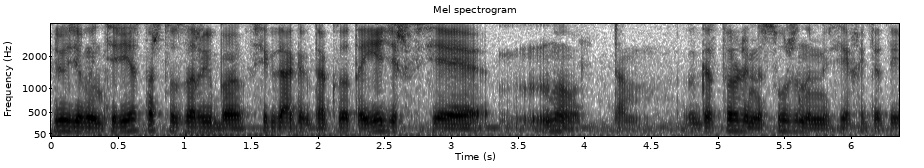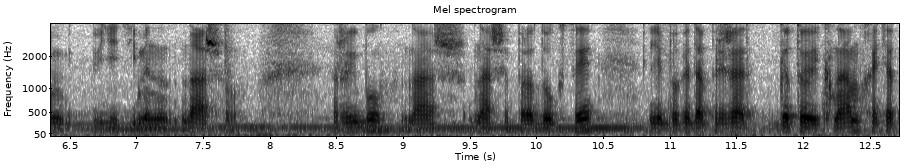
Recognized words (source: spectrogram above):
людям интересно, что за рыба. Всегда, когда куда-то едешь, все, ну, там, с гастролями, с ужинами, все хотят им видеть именно нашу рыбу, наш, наши продукты. Либо когда приезжают готовить к нам, хотят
